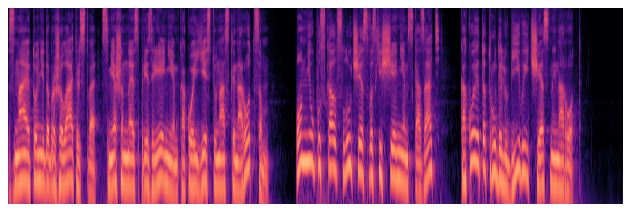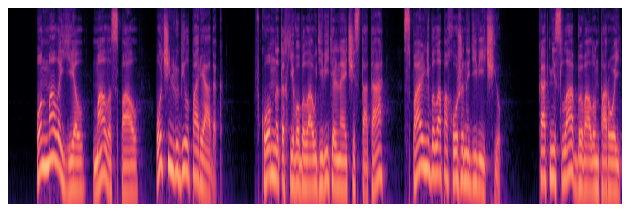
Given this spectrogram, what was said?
Зная то недоброжелательство, смешанное с презрением, какое есть у нас к инородцам, он не упускал случая с восхищением сказать, какой это трудолюбивый, честный народ. Он мало ел, мало спал, очень любил порядок. В комнатах его была удивительная чистота, спальня была похожа на девичью. Как ни слаб бывал он порой,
